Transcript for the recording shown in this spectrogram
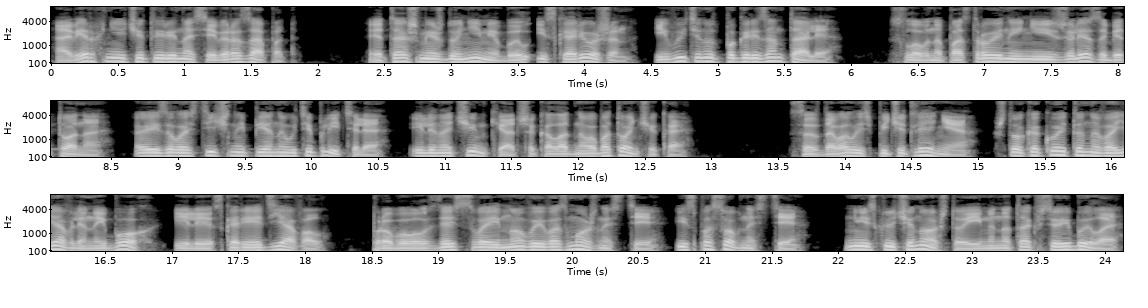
а верхние четыре на северо-запад. Этаж между ними был искорёжен и вытянут по горизонтали, словно построенный не из железобетона, а из эластичной пены утеплителя или начинки от шоколадного батончика. Создавалось впечатление, что какой-то новоявленный бог, или скорее дьявол, пробовал здесь свои новые возможности и способности. Не исключено, что именно так все и было.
